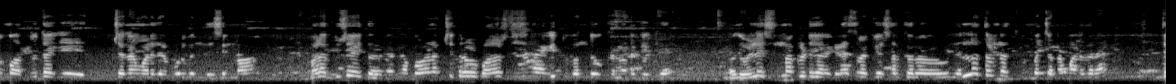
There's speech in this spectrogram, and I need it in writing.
ತುಂಬಾ ಅದ್ಭುತವಾಗಿ ಚೆನ್ನಾಗಿ ಮಾಡಿದ್ದಾರೆ ಮೂರು ಬಂದಿದೆ ಸಿನಿಮಾ. ಬಹಳ ಖುಷಿ ಆಯ್ತು. ಯಾಕಂದ್ರೆ ಪೌರಾಣ ಚಿತ್ರಗಳು ಬಹಳಷ್ಟು ಜನ ಆಗಿತ್ತು ಬಂದು ಕರ್ನಾಟಕಕ್ಕೆ. ಒಂದು ಒಳ್ಳೆ ಸಿನಿಮಾ ಕೊಟ್ಟಿದ್ದಾರೆ. ಗಣೇಶರಾವ್ ಕೆ ಸರ್ಕಾರ ಎಲ್ಲ ತಂಡ ತುಂಬಾ ಚೆನ್ನಾಗಿ ಮಾಡಿದ್ದಾರೆ. ಇಂಥ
